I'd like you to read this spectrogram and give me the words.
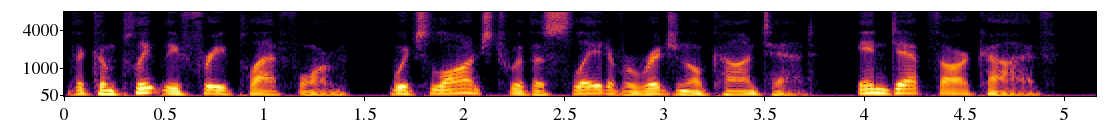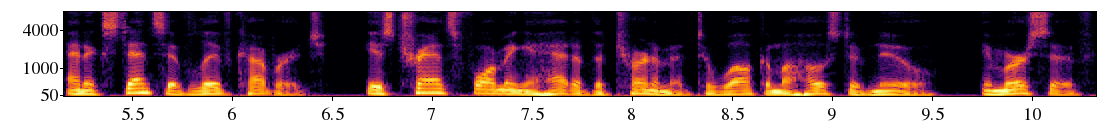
The completely free platform, which launched with a slate of original content, in depth archive, and extensive live coverage, is transforming ahead of the tournament to welcome a host of new, immersive,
